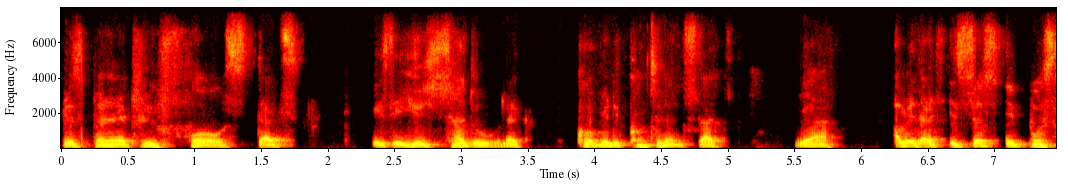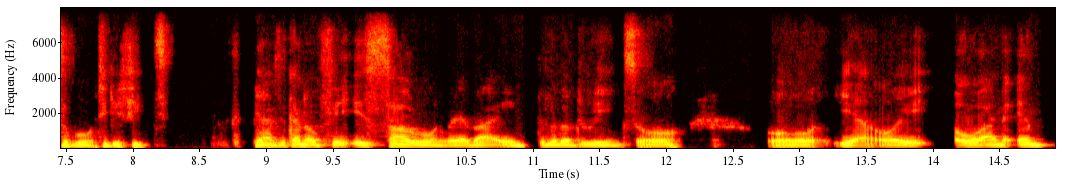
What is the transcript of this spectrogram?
this planetary force that is a huge shadow like covering the continents that yeah. I mean that it's just impossible to defeat. Perhaps a kind of a, a Sauron, whatever, in the Lord of the Rings, or or yeah, or a, or an em-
